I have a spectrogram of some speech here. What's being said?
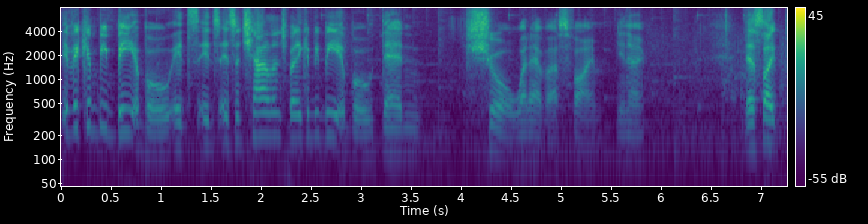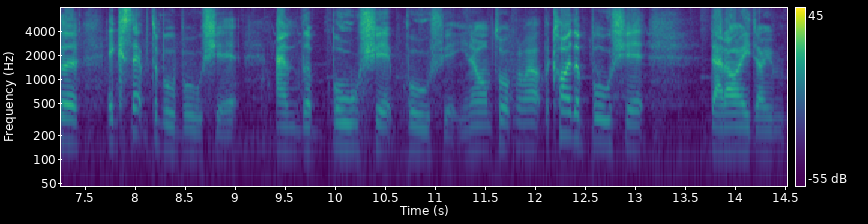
if it can be beatable, it's it's it's a challenge, but it can be beatable. Then sure, whatever, that's fine. You know. There's like the acceptable bullshit and the bullshit bullshit. You know what I'm talking about? The kind of bullshit that I don't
